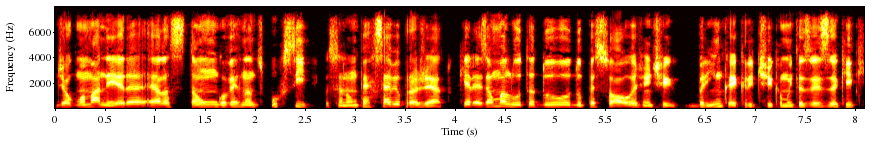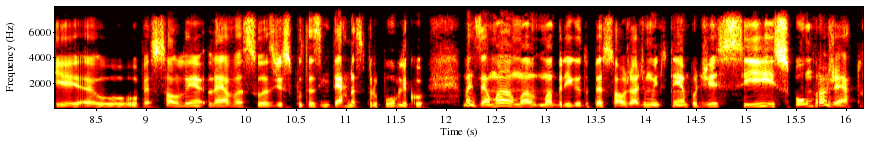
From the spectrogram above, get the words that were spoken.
de alguma maneira, elas estão governando por si. Você não percebe o projeto. Que, aliás, é uma luta do, do pessoal, a gente brinca e critica muitas vezes aqui que é, o, o pessoal le, leva suas disputas internas para o público, mas é uma, uma, uma briga do pessoal já de muito tempo de se expor um projeto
